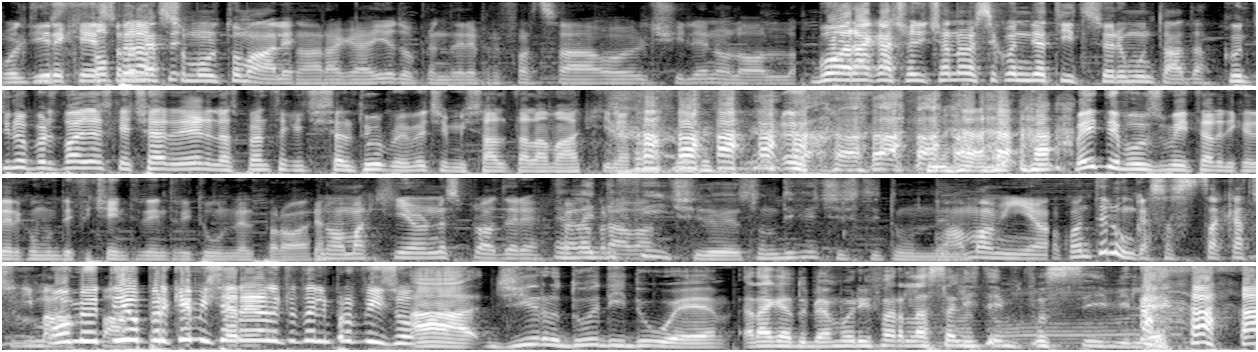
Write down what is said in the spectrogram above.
Vuol dire Mi che sto sono per messo molto male. No, raga, io devo prendere per forza o il cileno lollo. Boh, raga, c'ho 19 secondi a tizio, è remontata. Continuo per sbaglio a schiacciare nella speranza che ci sia il turbo, invece mi salta la macchina. Ma io devo smettere di cadere come un deficiente dentro i tunnel, però. Eh. No, macchina, non esplodere. Eh, ma è brava. difficile, sono difficili sti tunnel. Mamma mia. Ma quanto è lunga sta, sta cazzo di mappa? Oh mio dio, perché mi sei rallentato all'improvviso? Ah, giro 2 di 2. Raga, dobbiamo rifare la salita impossibile.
